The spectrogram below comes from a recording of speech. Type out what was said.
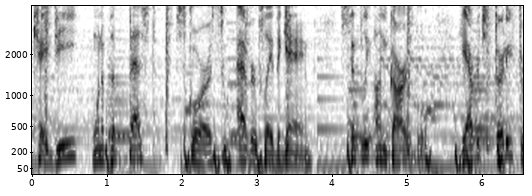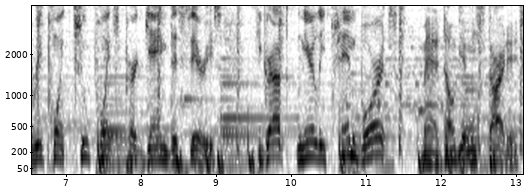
KD, one of the best scorers to ever play the game. Simply unguardable. He averaged 33.2 points per game this series. He grabbed nearly 10 boards. Man, don't get me started.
